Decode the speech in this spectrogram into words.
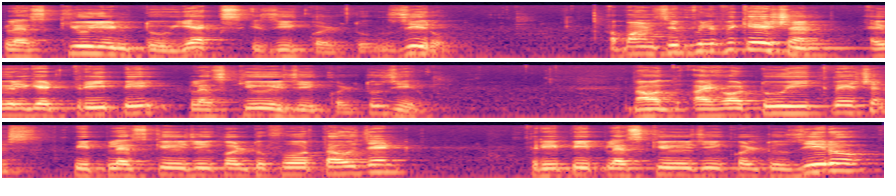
plus Q into x is equal to 0. Upon simplification, I will get 3p plus q is equal to 0. Now I have two equations, p plus q is equal to 4000, 3p plus q is equal to 0.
